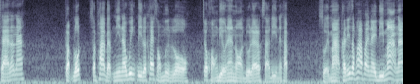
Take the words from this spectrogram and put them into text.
400,000 แล้วนะ กับรถสภาพแบบนี้นะ วิ่งปีละแค่ 20,000 โล เจ้าของเดียวแน่นอนดูแลรักษาดีนะครับ สวยมากคันนี้สภาพภายในดีมากนะ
